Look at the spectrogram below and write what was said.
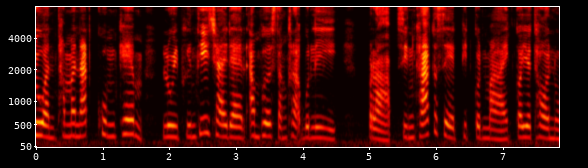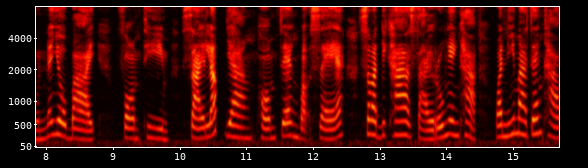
ด่วนธรรมนัตคุมเข้ม ลุยพื้นที่ชายแดนอำเภอสังขละบุรี ปราบสินค้าเกษตรผิดกฎหมาย กยทหนุนนโยบาย ฟอร์มทีม สายลับยาง พร้อมแจ้งเบาะแส สวัสดีค่ะ สายรุ้งเองค่ะ วันนี้มาแจ้งข่าว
